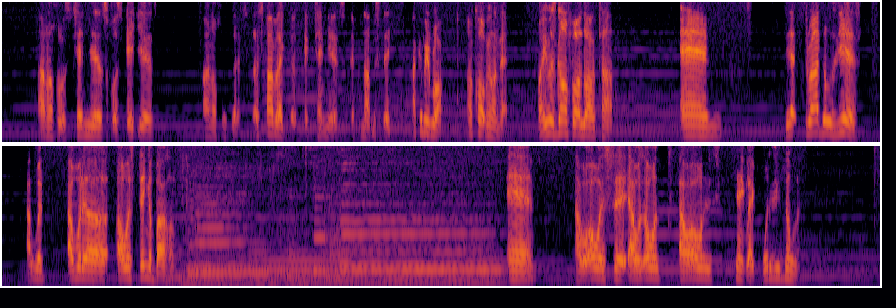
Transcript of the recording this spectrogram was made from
I don't know if it was ten years, if it was eight years. I don't know if it was less. It's probably like, like ten years, if I'm not mistaken. I could be wrong. Don't quote me on that. But he was gone for a long time, and throughout those years, I would I would uh, always think about him. And I would always say, I was always, I always think, like, what is he doing?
